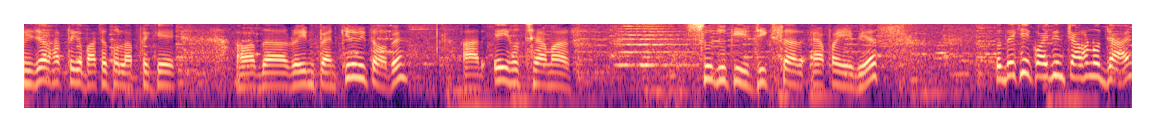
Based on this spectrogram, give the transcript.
ভেজার হাত থেকে বাঁচাতে হলে আপনাকে আলাদা রেইন প্যান্ট কিনে নিতে হবে। আর এই হচ্ছে আমার সুজুকি জিক্সার এফআই এবিএস তো দেখি কয়দিন চালানো যায়।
